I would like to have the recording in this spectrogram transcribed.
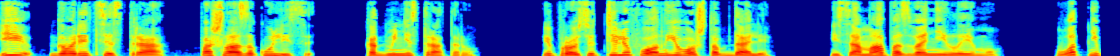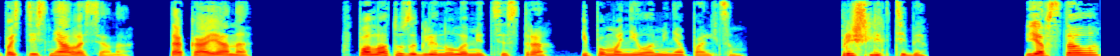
и, говорит сестра, пошла за кулисы к администратору и просит телефон его, чтоб дали. И сама позвонила ему. Вот не постеснялась она. Такая она. В палату заглянула медсестра и поманила меня пальцем. «Пришли к тебе». Я встала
